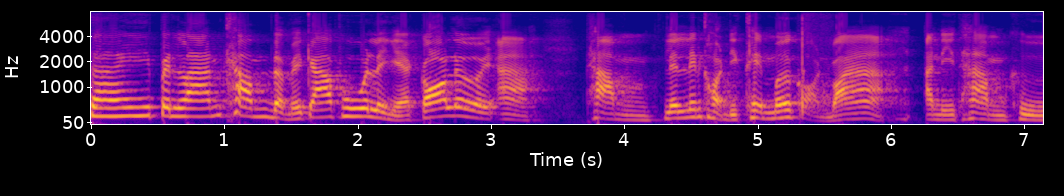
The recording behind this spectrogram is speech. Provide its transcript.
ใจเป็นล้านคำแต่ไม่กล้าพูดอะไรเงี้ยก็เลยอะ ทำเล่นๆขอ disclaimer ก่อนว่าอันนี้ทำคือ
